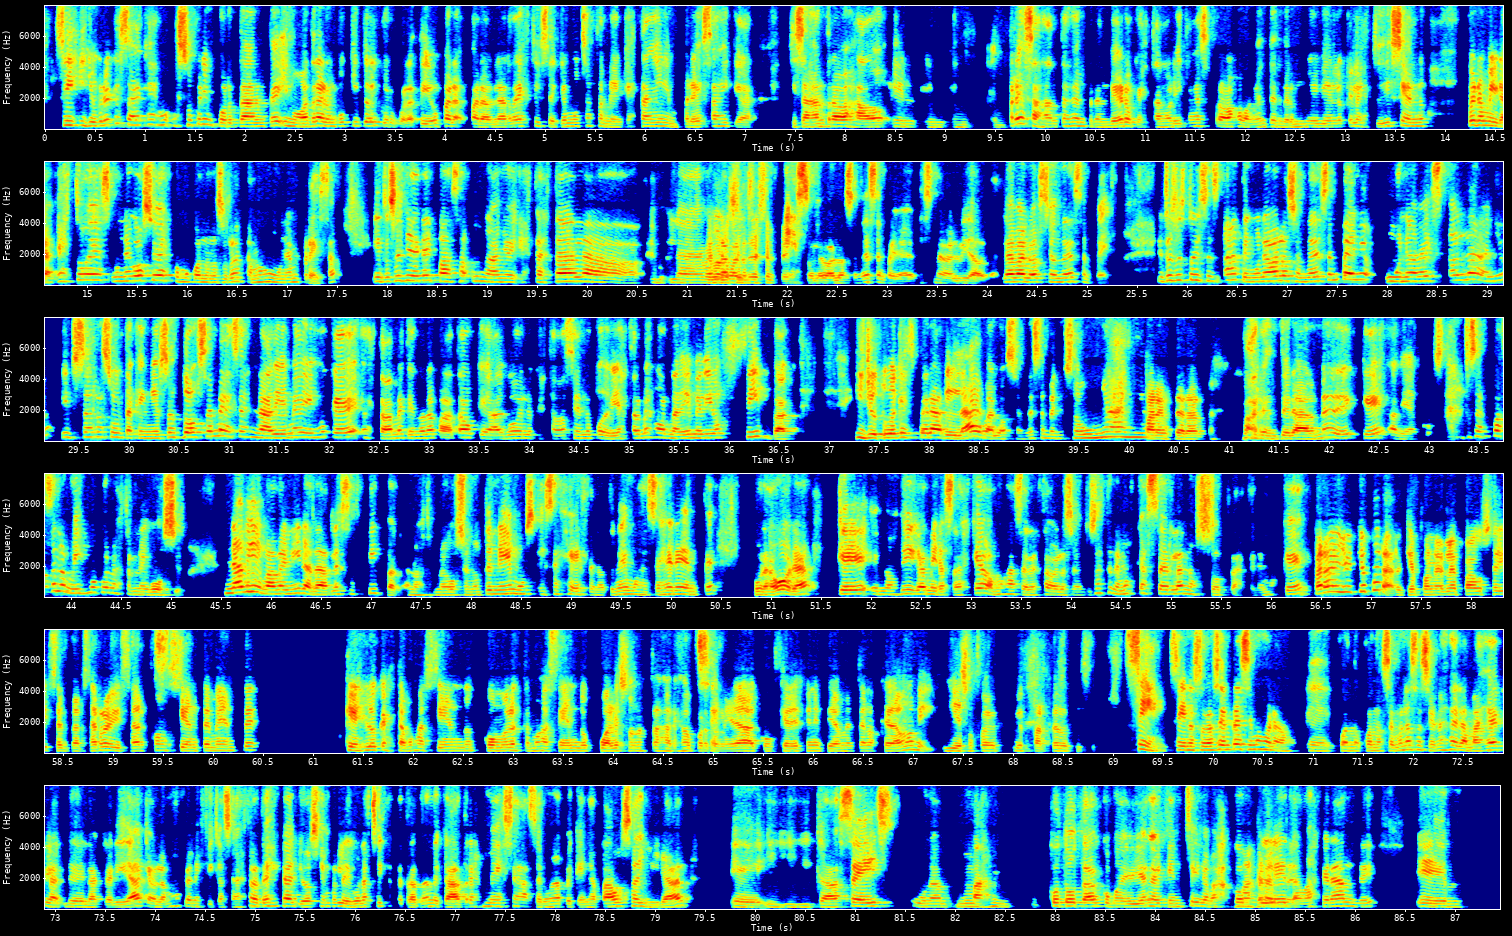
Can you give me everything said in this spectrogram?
Sí, y yo creo que sabes que es súper importante y me voy a traer un poquito del corporativo para, para, hablar de esto y sé que muchas también que están en empresas y que quizás han trabajado en, en, empresas antes de emprender o que están ahorita en ese trabajo van a entender muy bien lo que les estoy diciendo. Pero mira, esto es un negocio, es como cuando nosotros estamos en una empresa y entonces llega y pasa un año y está, está la, la, evaluación de desempeño. Eso, la evaluación de desempeño, a mí se me había olvidado. La evaluación de desempeño. Entonces tú dices, ah, tengo una evaluación de desempeño una vez al año y entonces resulta que en esos 12 meses nadie me dijo que estaba metiendo la pata o que algo de lo que estaba haciendo podría estar mejor, nadie me dio feedback y yo tuve que esperar la evaluación de desempeño, un año. Para enterarme. Para enterarme de que había cosas. Entonces pasa lo mismo con nuestro negocio. Nadie va a venir a darle ese feedback a nuestro negocio. No tenemos ese jefe, no tenemos ese gerente por ahora que nos diga, mira, ¿sabes qué? Vamos a hacer esta evaluación. Entonces tenemos que hacerla nosotras. Tenemos que... Para ello hay que parar, hay que ponerle pausa y sentarse a revisar conscientemente qué es lo que estamos haciendo, cómo lo estamos haciendo, cuáles son nuestras áreas de oportunidad, con qué definitivamente nos quedamos y, y, eso fue parte de lo que hicimos. Sí, sí, nosotros siempre decimos, bueno, eh, cuando, cuando hacemos las sesiones de la magia de, de, la claridad, que hablamos de planificación estratégica, yo siempre le digo a las chicas que tratan de cada tres meses hacer una pequeña pausa y mirar, eh, y, y, cada seis una más cotota, como dirían aquí en Chile, más completa, más grande. Más grande eh,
